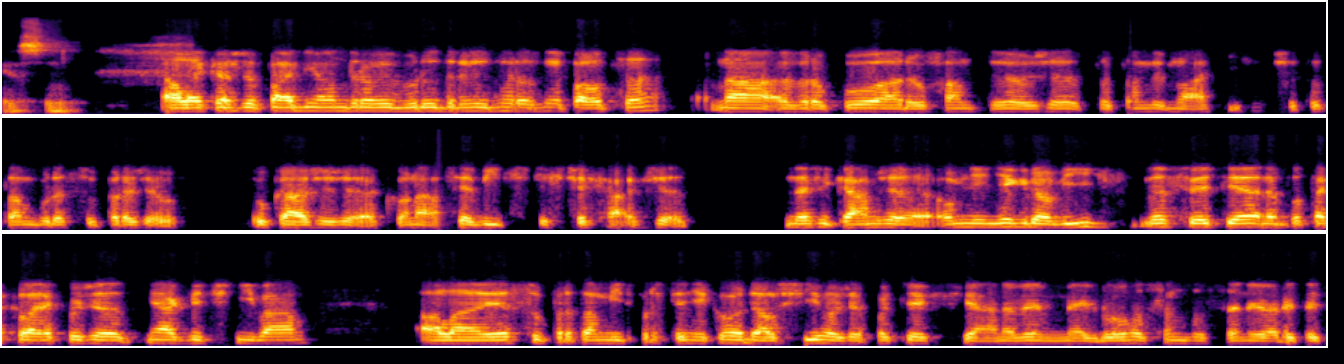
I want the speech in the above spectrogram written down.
Jasně. Ale každopádně Ondrovi budu držet hrozně palce na Evropu a doufám, tyho, že to tam vymlátí, že to tam bude super, že ukáže, že jako nás je víc v těch Čechách, že neříkám, že o mě někdo ví ve světě, nebo takhle, jako že nějak vyčnívám, ale je super tam mít prostě někoho dalšího, že po těch, já nevím, jak dlouho jsem za seniory teď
